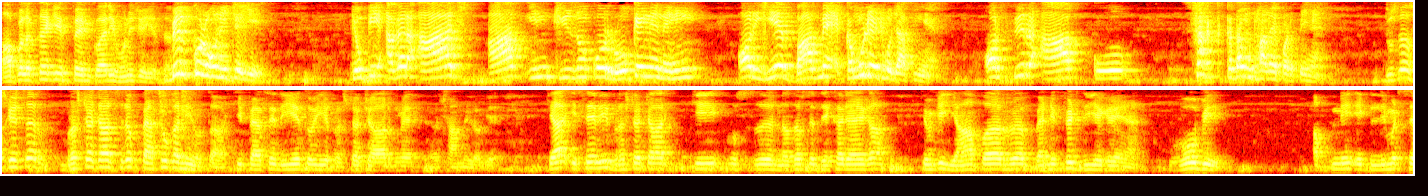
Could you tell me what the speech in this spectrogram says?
आपको लगता है कि इस पर इंक्वायरी होनी चाहिए सर? बिल्कुल होनी चाहिए। क्योंकि अगर आज आप इन चीज़ों को रोकेंगे नहीं और ये बाद में एकमुलेट हो जाती हैं और फिर आपको सख्त कदम उठाने पड़ते हैं। दूसरा उसके सर भ्रष्टाचार सिर्फ़ पैसों का नहीं होता कि पैसे दिए तो ये भ्रष्टाचार में शामिल हो गए। क्या इसे भी भ्रष्टाचार की उस नज़र से देखा जाएगा? क्योंकि यहाँ पर बेनिफिट दिए गए हैं। वो भी अपनी एक लिमिट से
